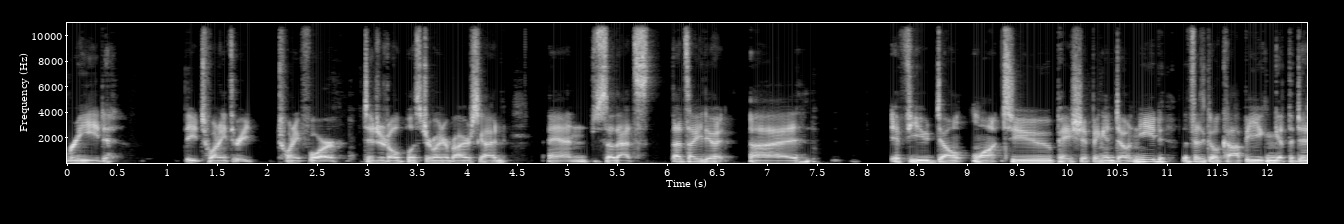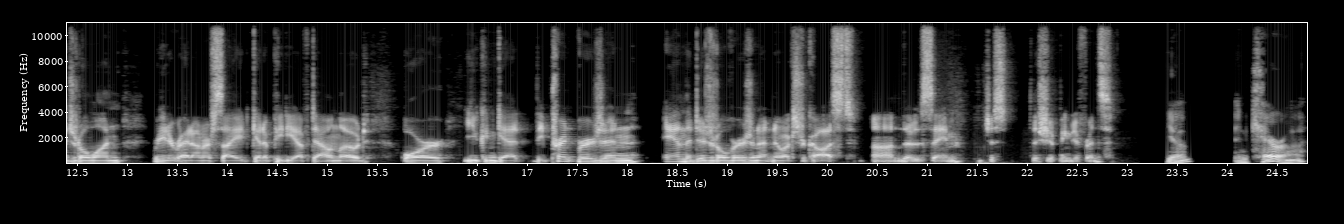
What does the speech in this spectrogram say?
Read the 23 24 Digital Blister Winter Buyer's Guide. And so that's that's how you do it. Uh, if you don't want to pay shipping and don't need the physical copy, you can get the digital one, read it right on our site, get a PDF download, or you can get the print version and the digital version at no extra cost. Um, they're the same, just the shipping difference. Yeah. And Kara.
